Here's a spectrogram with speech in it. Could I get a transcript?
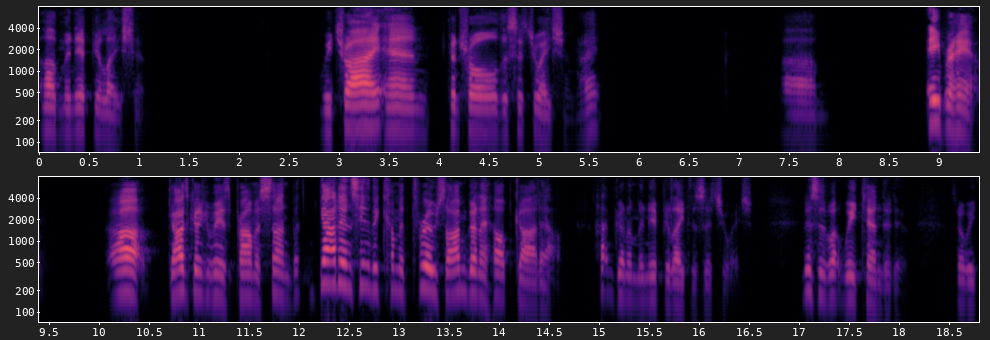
of manipulation. We try and control the situation, right? Um, Abraham. Uh, God's going to give me his promised son, but God didn't seem to be coming through, so I'm going to help God out. I'm going to manipulate the situation. This is what we tend to do. So we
